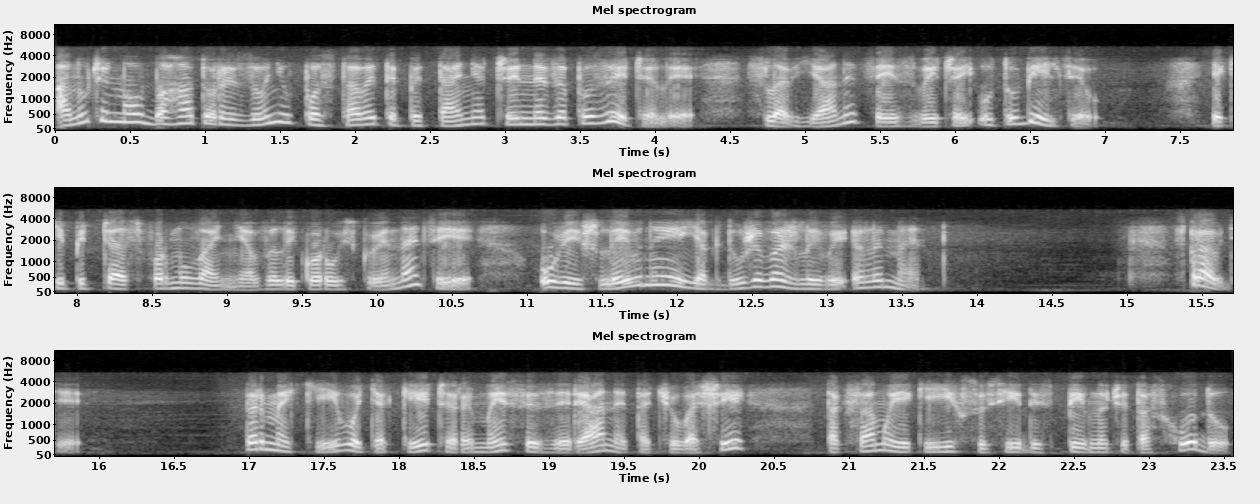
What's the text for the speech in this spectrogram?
Анучин мав багато резонів поставити питання, чи не запозичили слав'яни цей звичай у тубільців, які під час формування великоруської нації увійшли в неї як дуже важливий елемент. Справді, пермяки, вотяки, черемиси, зиряни та чуваші так само, як і їх сусіди з півночі та сходу.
